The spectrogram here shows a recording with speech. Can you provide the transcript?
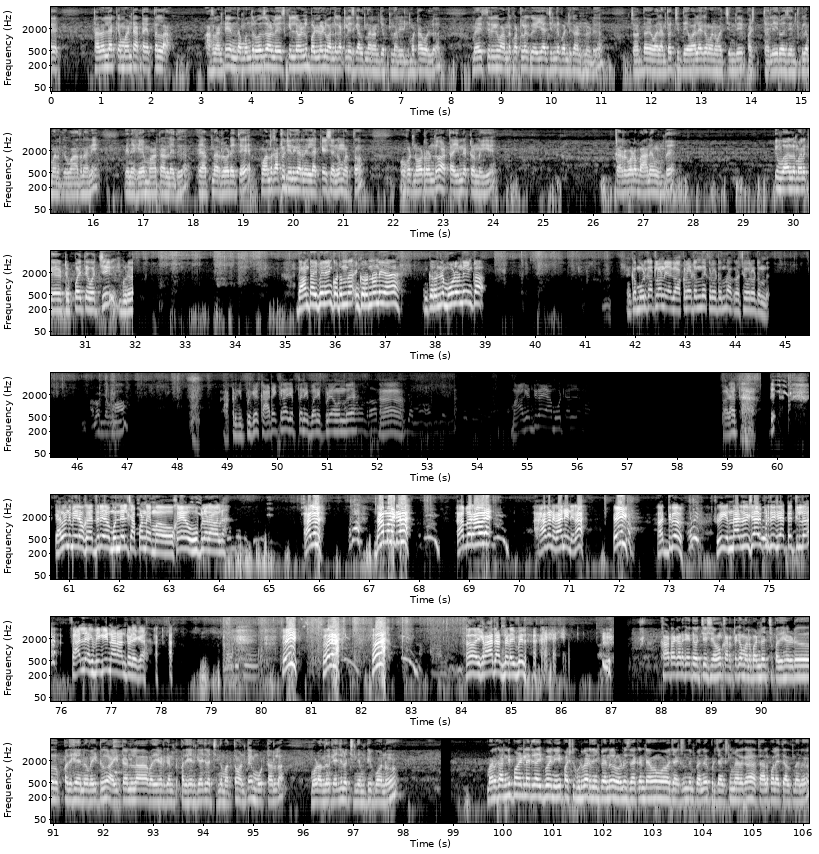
టన్నుల లెక్క ఇమ్మంటే అట్ట ఎత్తల్లా. అసలు అంటే ఇంత ముందు రోజు వాళ్ళు వేసుకెళ్ళే వాళ్ళు బళ్ళు వాళ్ళు వంద కట్టలు వేసుకెళ్తున్నారని చెప్తున్నారు వీళ్ళు ముఠా వాళ్ళు. మేస్త్రికి వంద కొట్లకు వేయాల్సిందే బండికి అంటున్నాడు. చూద్దాం ఇవాళ ఎంత వచ్చింది దేవాలయగా మనం వచ్చింది. ఫస్ట్ తల్లి రోజు ఎందుకులే మనకి వాదన అని నేను ఏం మాట్లాడలేదు. వేస్తున్నారు లోడ్ అయితే వంద కట్టలు చెలిగారు నేను లెక్కేసాను మొత్తం. ఒకటి నూట రెండు అట్ట అయినట్టు ఉన్నాయి కర్ర కూడా బాగానే ఉంది. ఇవాళ మనకి ట్రిప్ అయితే వచ్చి గుడి దాంతో అయిపోయినాయి ఇంకోటి ఉందా? ఇంకో రెండు ఉన్నాయా ఇంకా రెండు మూడు ఉన్నాయి ఇంకా? ఇంకా మూడు కట్టలు ఉన్నాయి అగో అక్కడ ఒకటి ఉంది ఇక్కడ ఒకటి ఉంది అక్కడ చివరి ఒకటి ఉంది. అక్కడికి ఇప్పటికే కాట ఎక్కినా చెప్తాను ఈ పని ఇప్పుడే ఉంది ఆ. మాకెందుగా ఆ మూడు టన్నులే మా- పడేస్తా. వెళ్ళండి మీరు ఒక ఇద్దరు ముందెళ్ళి చెప్పండి మా ఒకే ఊపిలో రావాలిగా. ఆగు. దమ్మాడు రా. అబ్బాయి రావాలి. ఆగండి రానండి రా. ఏయ్ అద్దుగో ఇందాడు చూసా ఇప్పుడు చూసి అట్ట వచ్చిందో. సార్లే బిగిడినాను అంటాడు ఇక. ఏయ్ ఇక రాదు అంటున్నాడు అయిపోయింది. కాటాకాడకి అయితే వచ్చేసాము. కరెక్ట్గా మన బండి వచ్చి పదిహేడు పదిహేను వెయిట్ ఐదు టన్నుల పదిహేడు గంట పదిహేను కేజీలు వచ్చింది మొత్తం. అంటే మూడు టన్నుల మూడు వందల కేజీలు వచ్చింది ఎంటీ పోను మనకు అన్ని పాయింట్లు అయితే అయిపోయినాయి. ఫస్ట్ గుడివాడ దింపాను రెండు సెకండ్ ఏమో జంక్షన్ దింపాను. ఇప్పుడు జంక్షన్ మీదగా తాలపాలు అయితే వెళ్తున్నాను.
